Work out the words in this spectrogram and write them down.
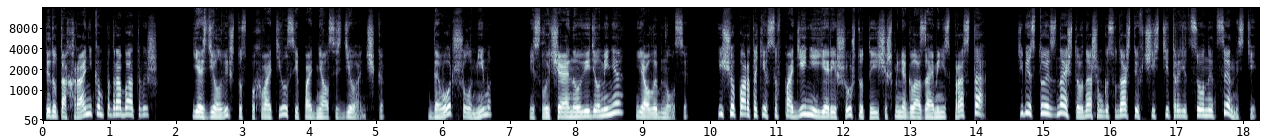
Ты тут охранником подрабатываешь?» Я сделал вид, что спохватился и поднялся с диванчика. Да вот, шел мимо. И случайно увидел меня? Я улыбнулся. Еще пару таких совпадений, и я решу, что ты ищешь меня глазами неспроста. Тебе стоит знать, что в нашем государстве в части традиционные ценности.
